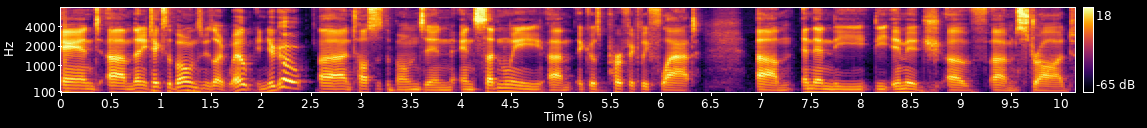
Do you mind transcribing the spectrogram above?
And um, then he takes the bones and he's like, "Well, in you go," uh, and tosses the bones in, and suddenly um, it goes perfectly flat. Um, and then the the image of um, Strahd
